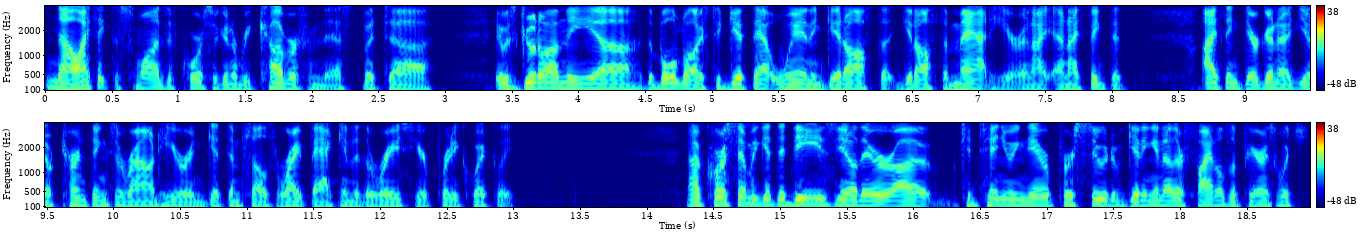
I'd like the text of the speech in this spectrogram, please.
Now I think the Swans, of course, are going to recover from this, but uh, it was good on the uh, the Bulldogs to get that win and get off the get off the mat here, and I and I think that I think they're going to you know turn things around here and get themselves right back into the race here pretty quickly. Now, of course, then we get the D's. You know, they're uh, continuing their pursuit of getting another finals appearance, which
